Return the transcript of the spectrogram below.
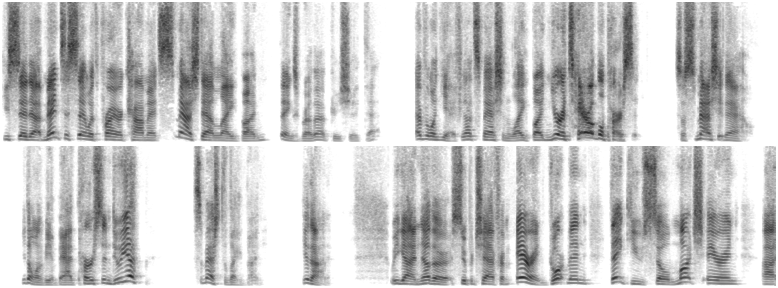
He said, uh, meant to send with prior comments. Smash that like button. Thanks, brother. I appreciate that. Everyone, yeah, if you're not smashing the like button, you're a terrible person. So smash it now. You don't want to be a bad person, do you? Smash the like button. Get on it. We got another super chat from Aaron Gortman. Thank you so much, Aaron. Uh,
